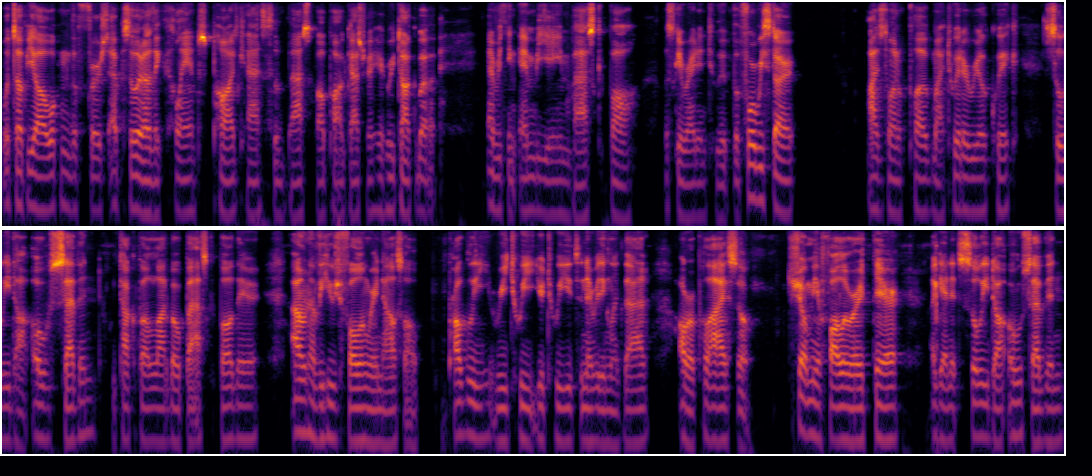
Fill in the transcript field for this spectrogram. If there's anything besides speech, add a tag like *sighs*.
What's up, y'all? Welcome to the first episode of the Clamps podcast, the basketball podcast right here. We talk about everything NBA and basketball. Let's get right into it. Before we start, I just want to plug my Twitter real quick, Sully.07. We talk about a lot about basketball there. I don't have a huge following right now, so I'll probably retweet your tweets and everything like that. I'll reply, so show me a follow right there. Again, it's Sully.07,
